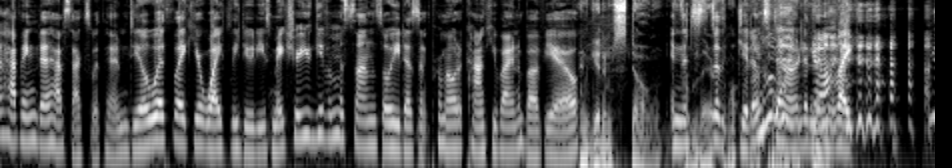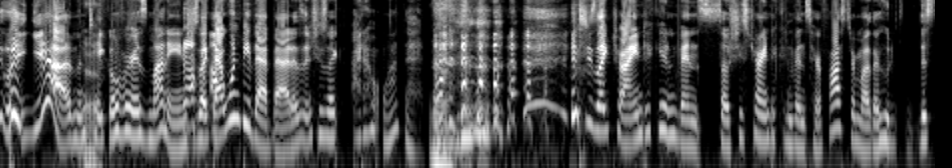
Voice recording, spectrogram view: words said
having to have sex with him. Deal with like your wifely duties. Make sure you give him a son so he doesn't promote a concubine above you. And get him stoned. And then from just to get him Oh stoned, and then God. like, like yeah, and then Yeah. take over his money. And she's like, that wouldn't be that bad, is it? And she's like, I don't want that. and she's like trying to convince. So she's trying to convince her foster mother, who this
